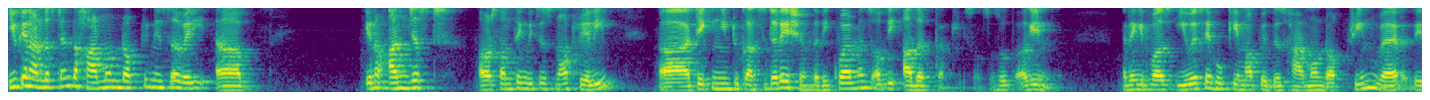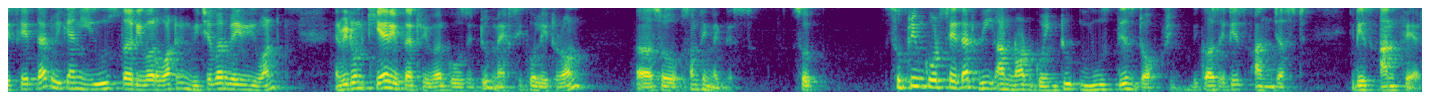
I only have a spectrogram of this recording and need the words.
you can understand the harmon doctrine is a very uh, you know unjust or something which is not really uh, taking into consideration the requirements of the other countries also so again I think it was USA who came up with this Harmon doctrine where they said that we can use the river water in whichever way we want and we don't care if that river goes into Mexico later on. Uh, so something like this. So Supreme Court said that we are not going to use this doctrine because it is unjust. It is unfair.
